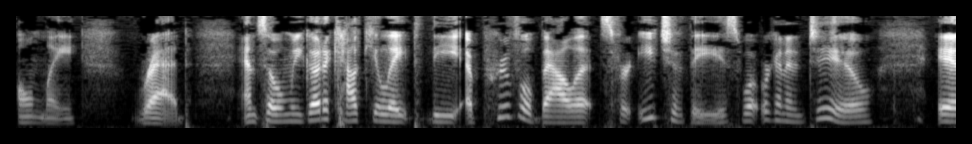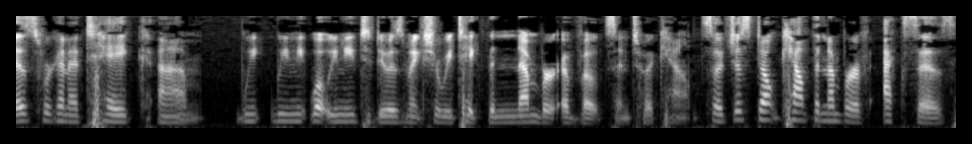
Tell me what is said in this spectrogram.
only red. And so when we go to calculate the approval ballots for each of these, what we're going to do is we're going to take um, we, we need, what we need to do is make sure we take the number of votes into account. So just don't count the number of X's,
